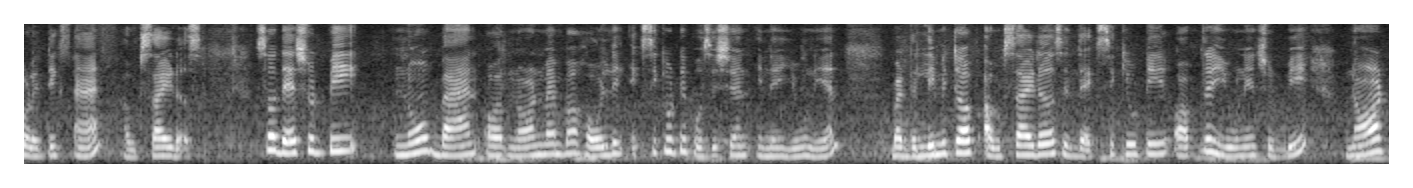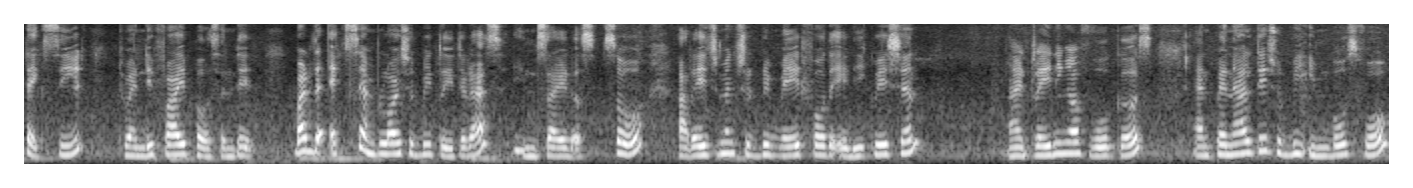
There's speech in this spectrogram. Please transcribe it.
politics and outsiders so there should be no ban or non-member holding executive position in a union but the limit of outsiders in the executive of the union should be not exceed 25 percentage. But the ex-employee should be treated as insiders. So arrangement should be made for the education and training of workers and penalty should be imposed for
